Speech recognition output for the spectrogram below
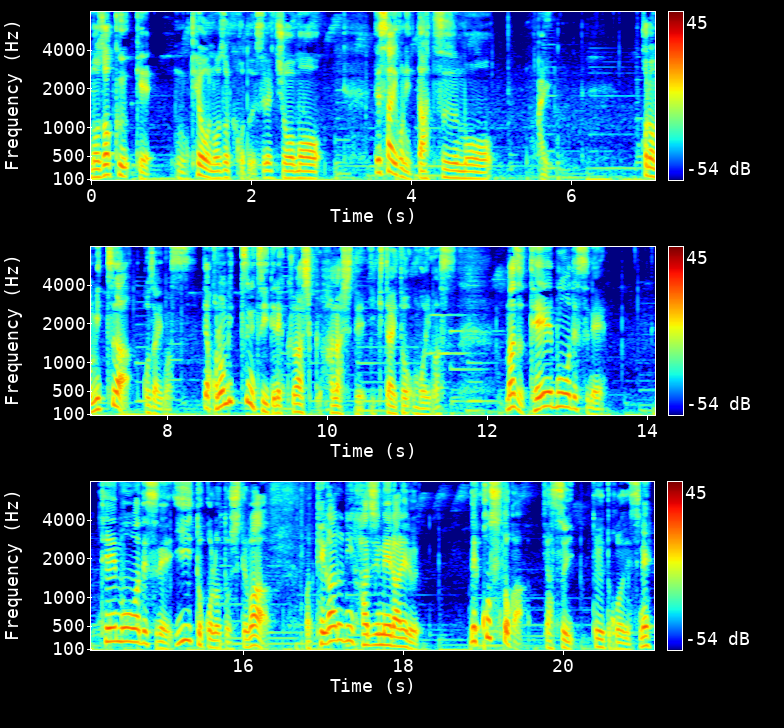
除く毛、うん、毛を除くことですね。除毛。で最後に脱毛。はい。この3つがございます。ではこの3つについてね詳しく話していきたいと思います。まず低毛ですね。低毛はですねいいところとしては手軽に始められる。でコストが安い。というところですね。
